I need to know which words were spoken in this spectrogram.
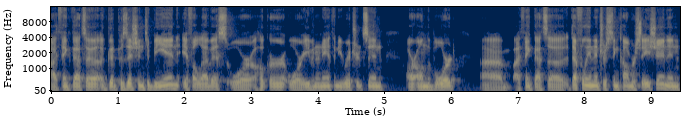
I think that's a, a, good position to be in if a Levis or a Hooker or even an Anthony Richardson are on the board. Um, I think that's a definitely an interesting conversation, and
